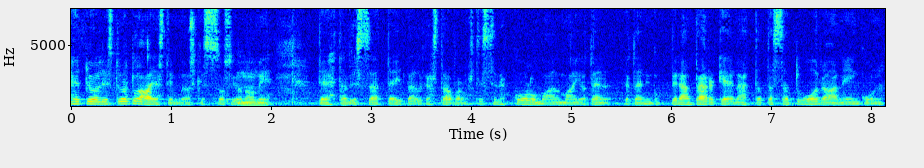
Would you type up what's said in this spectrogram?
he työllistyvät laajasti myöskin sosionomitehtävissä, että ei pelkästään varmasti sinne koulumaailmaan, joten, joten niin kuin pidän tärkeänä, että tässä tuodaan niin kuin,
